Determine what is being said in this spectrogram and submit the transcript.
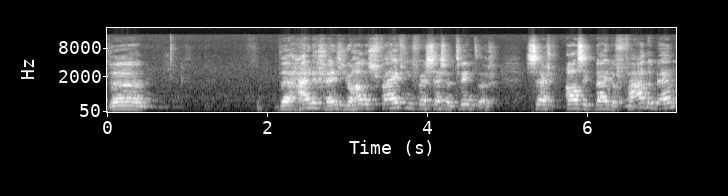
De, de Heilige Geest, Johannes 15, vers 26, zegt: Als ik bij de Vader ben,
